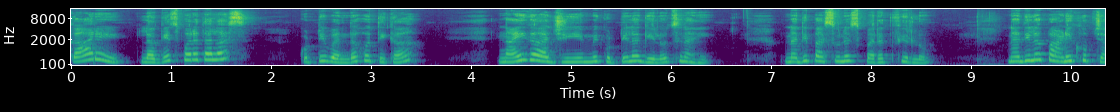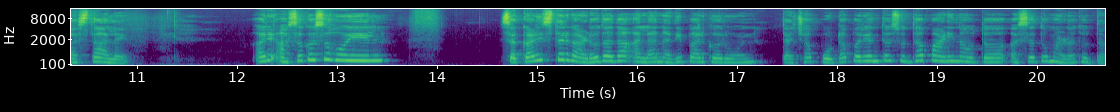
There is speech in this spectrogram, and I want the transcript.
का रे लगेच परत आलास? कुट्टी बंद होती का? नाही ग आजी मी कुट्टीला गेलोच नाही. नदीपासूनच परत फिरलो. नदीला पाणी खूप जास्त आलं आहे अरे असं कसं होईल? सकाळीच तर गाढवदादा आला नदी पार करून. त्याच्या पोटापर्यंत सुद्धा पाणी नव्हतं असं तो म्हणत होता.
